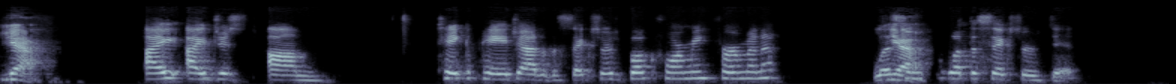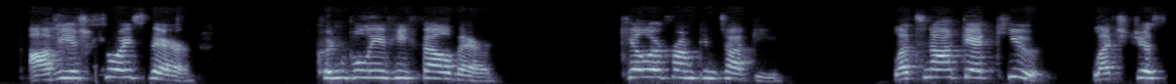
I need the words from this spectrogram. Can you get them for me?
Yeah. I I just um take a page out of the Sixers book for me for a minute. Listen Yeah. to what the Sixers did. Obvious choice there. Couldn't believe he fell there. Killer from Kentucky. Let's not get cute. Let's just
